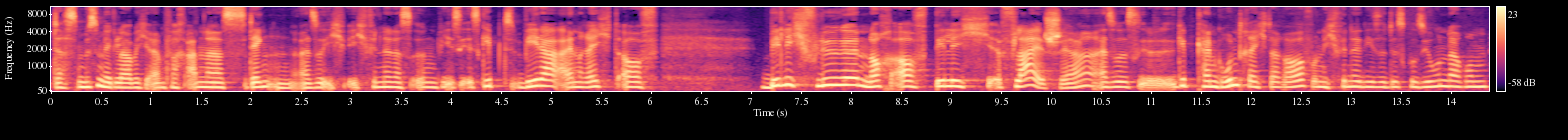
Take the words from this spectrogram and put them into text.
das müssen wir, glaube ich, einfach anders denken. Also ich, ich finde das irgendwie, es, es gibt weder ein Recht auf Billigflüge noch auf billig Fleisch, ja. Also es äh, gibt kein Grundrecht darauf und ich finde diese Diskussion darum,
